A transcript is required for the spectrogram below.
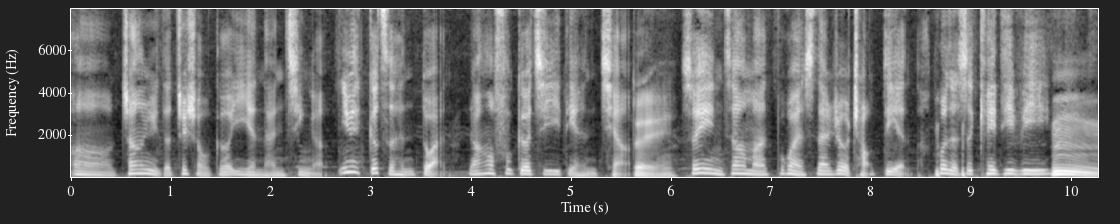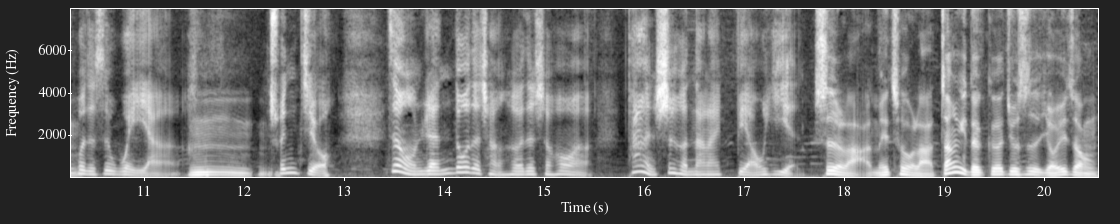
呃，张宇的这首歌一言难尽啊，因为歌词很短，然后副歌记忆点很强。对，所以你知道吗？不管是在热炒店，或者是 KTV，嗯，或者是尾牙，嗯，春酒这种人多的场合的时候啊，它很适合拿来表演。是啦，没错啦，张宇的歌就是有一种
